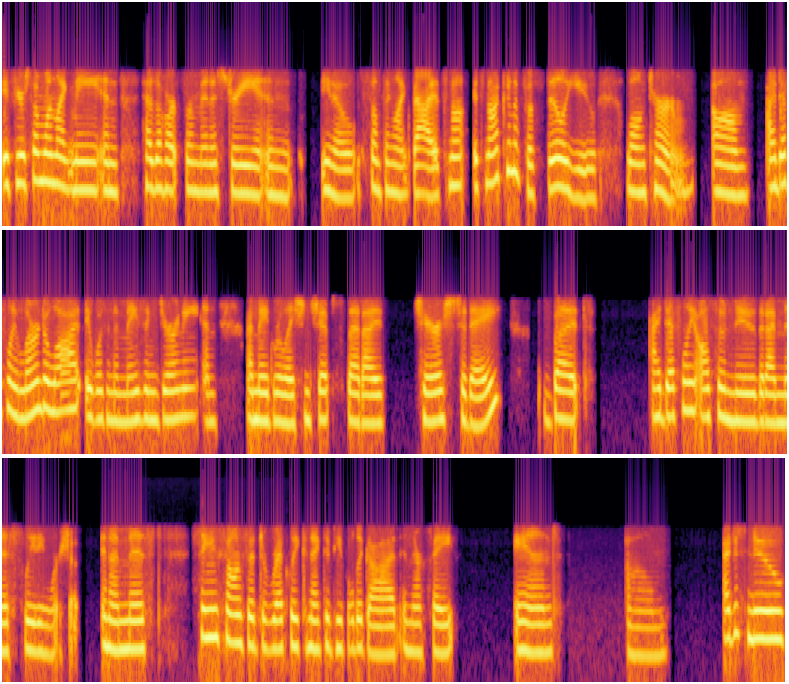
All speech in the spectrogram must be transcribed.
if you're someone like me and has a heart for ministry and you know something like that, it's not it's not going to fulfill you long term. Um, I definitely learned a lot. It was an amazing journey, and I made relationships that I cherish today. But I definitely also knew that I missed leading worship, and I missed singing songs that directly connected people to God and their faith. And um, I just knew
